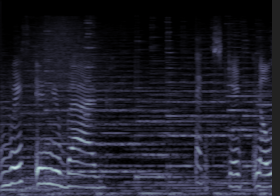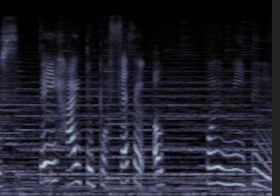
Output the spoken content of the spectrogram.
right in your bag. Thanks, kid. Now say hi to Professor Oak for me too.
